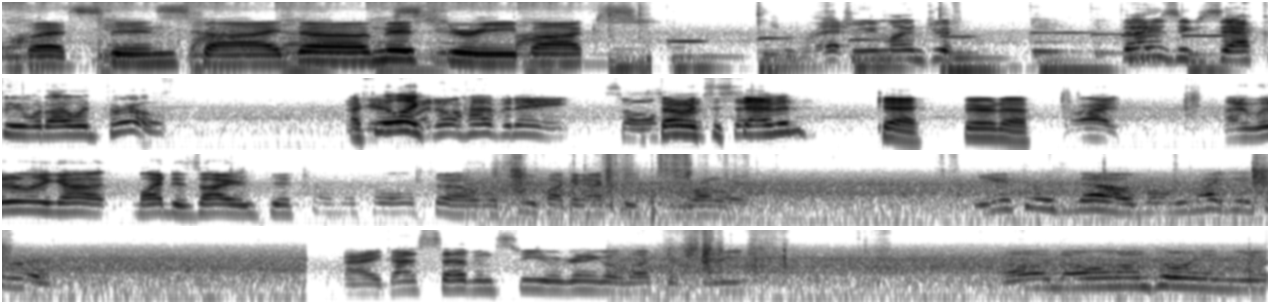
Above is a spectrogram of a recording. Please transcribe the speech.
What's inside the mystery box? looking. Streamline drift. That is exactly what I would throw. I feel like I don't have an eight, so I'll So throw it's a seven? Okay, fair enough. All right. I literally got my desired ditch on this hole, so we'll see if I can actually throw it. The answer is no, but we might get through. All right, got seven speed. We're gonna go leopard three. Oh, Nolan, I'm joining you.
